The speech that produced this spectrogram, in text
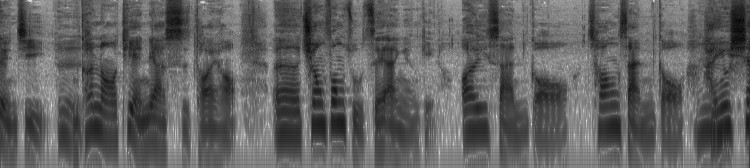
政治，你看哦，天亮历史哈，呃，枪锋组织安样建，爱三国。唱山歌，还有写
